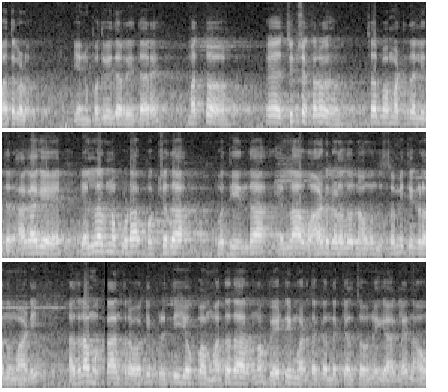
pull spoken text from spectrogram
ಮತಗಳು ಏನು ಪದವೀಧರರಿದ್ದಾರೆ ಮತ್ತು ಶಿಕ್ಷಕರು ಸ್ವಲ್ಪ ಮಟ್ಟದಲ್ಲಿದ್ದಾರೆ ಹಾಗಾಗಿ ಎಲ್ಲರನ್ನೂ ಕೂಡ ಪಕ್ಷದ ವತಿಯಿಂದ ಎಲ್ಲ ವಾರ್ಡ್ಗಳಲ್ಲೂ ನಾವೊಂದು ಸಮಿತಿಗಳನ್ನು ಮಾಡಿ ಅದರ ಮುಖಾಂತರವಾಗಿ ಪ್ರತಿಯೊಬ್ಬ ಮತದಾರರನ್ನು ಭೇಟಿ ಮಾಡ್ತಕ್ಕಂಥ ಕೆಲಸವನ್ನು ಈಗಾಗಲೇ ನಾವು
